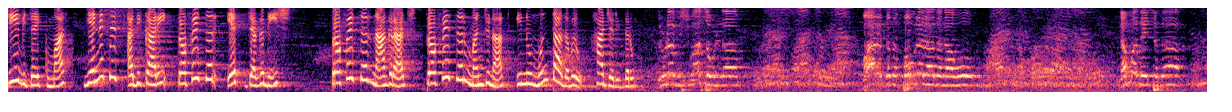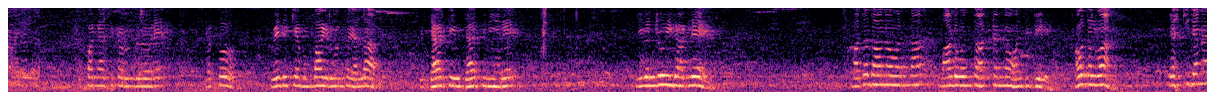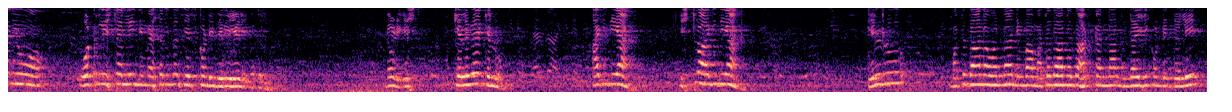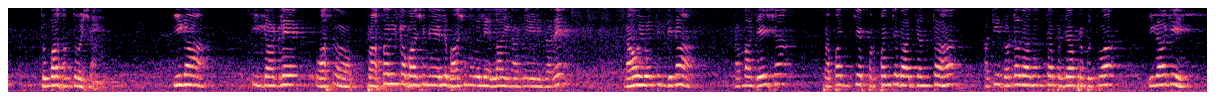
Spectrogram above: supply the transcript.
ಜಿ. ವಿಜಯ್ ಕುಮಾರ್ ಎನ್ಎಸ್ಎಸ್ ಅಧಿಕಾರಿ professor S. Jagadish, professor Nagaraj, professor Manjunath ಇನ್ನು ಮುಂತಾದವರು ಹಾಜರಿದ್ದರು. ದೃಢ ವಿಶ್ವಾಸವುಳ್ಳ ಭಾರತದ ಪೌರರಾದ ನಾವು. ನಮ್ಮ ದೇಶದ ಉಪನ್ಯಾಸಕರುಗಳವರೇ ಮತ್ತು ವೇದಿಕೆ ಮುಂಭಾಗಿರುವಂಥ ಎಲ್ಲ ವಿದ್ಯಾರ್ಥಿ, ವಿದ್ಯಾರ್ಥಿನಿಯರೇ, ನೀವೆಲ್ಲರೂ ಈಗಾಗಲೇ ಮತದಾನವನ್ನು ಮಾಡುವಂಥ ಹಕ್ಕನ್ನು ಹೊಂದಿದ್ದೀರಿ. ಹೌದಲ್ವಾ? ಎಷ್ಟು ಜನ ನೀವು ವೋಟರ್ ಲಿಸ್ಟಲ್ಲಿ ನಿಮ್ಮ ಹೆಸರನ್ನು ಸೇರಿಸ್ಕೊಂಡಿದ್ದೀರಿ ಹೇಳಿ ಮೊದಲು. ನೋಡಿ, ಎಷ್ಟು ಕೆಲವೇ ಕೆಲವು. ಆಗಿದೆಯಾ? ಇಷ್ಟು ಆಗಿದೆಯಾ? ಎಲ್ಲರೂ ಮತದಾನವನ್ನು, ನಿಮ್ಮ ಮತದಾನದ ಹಕ್ಕನ್ನು ನೋಂದಾಯಿಸಿಕೊಂಡಿದ್ದಲ್ಲಿ ತುಂಬ ಸಂತೋಷ. ಈಗ, ಈಗಾಗಲೇ ವಾಸ, ಪ್ರಾಸ್ತಾವಿಕ ಭಾಷಣೆಯಲ್ಲಿ, ಭಾಷಣದಲ್ಲಿ ಎಲ್ಲ ಈಗಾಗಲೇ ಹೇಳಿದ್ದಾರೆ. ನಾವು ಇವತ್ತಿನ ದಿನ ನಮ್ಮ ದೇಶ ಪ್ರಪಂಚ, ಪ್ರಪಂಚದಾದ್ಯಂತ ಅತಿ ದೊಡ್ಡದಾದಂಥ ಪ್ರಜಾಪ್ರಭುತ್ವ. ಹೀಗಾಗಿ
